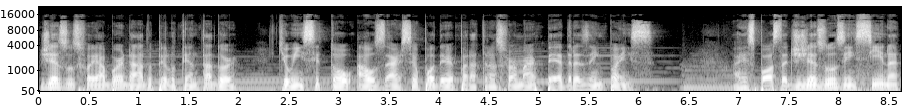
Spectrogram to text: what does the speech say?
Jesus foi abordado pelo tentador, que o incitou a usar seu poder para transformar pedras em pães. A resposta de Jesus ensina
